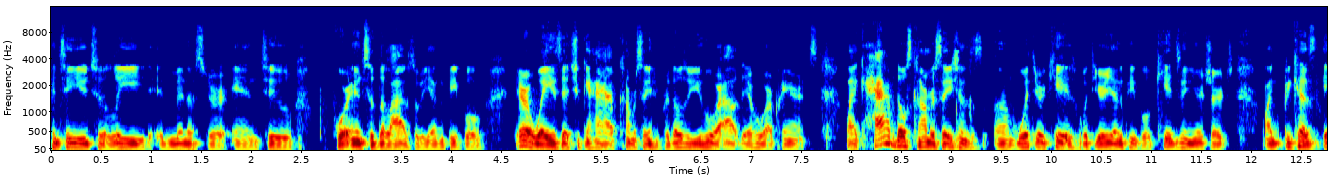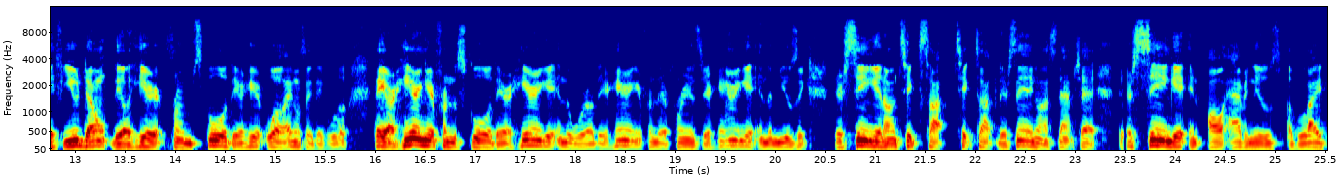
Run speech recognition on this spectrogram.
continue to lead and minister and to pour into the lives of young people, there are ways that you can have conversation. For those of you who are out there who are parents, like have those conversations um, with your kids, with your young people, kids in your church. Like because if you don't, they'll hear it from school. They're here. Well, I'm gonna say they will. They are hearing it from the school. They're hearing it in the world. They're hearing it from their friends. They're hearing it in the music. They're seeing it on TikTok. TikTok. They're seeing it on Snapchat. They're seeing it in all avenues of life.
